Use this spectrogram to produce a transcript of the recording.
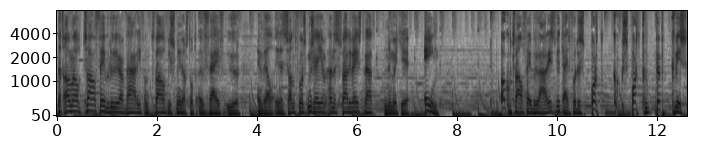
Dat allemaal op 12 februari van 12 uur s middags tot 5 uur... en wel in het Zandvoortsmuseum aan de Zwaluweestraat nummertje 1. Ook op 12 februari is het weer tijd voor de sport, Sportpub Quiz.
